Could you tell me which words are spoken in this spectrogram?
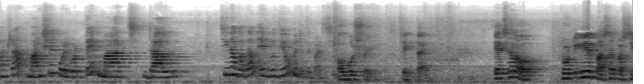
আমরা মাংসের পরিবর্তে মাছ ডাল চীনাবাদাম এগুলো দিয়েও মেটাতে পারছি। অবশ্যই ঠিক তাই। এছাড়াও, প্রোটিনের পাশাপাশি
